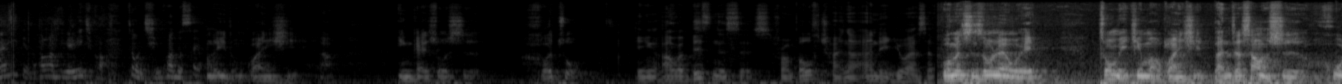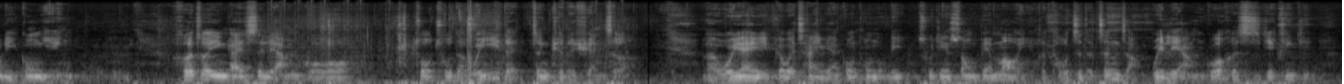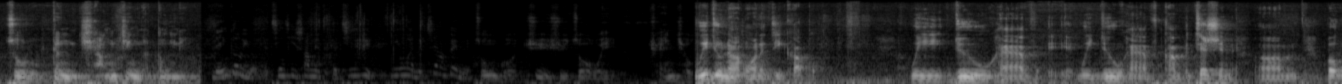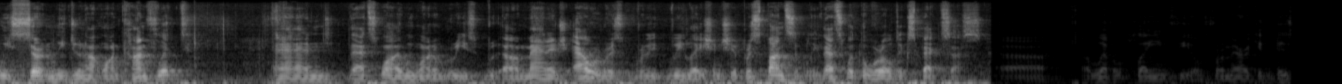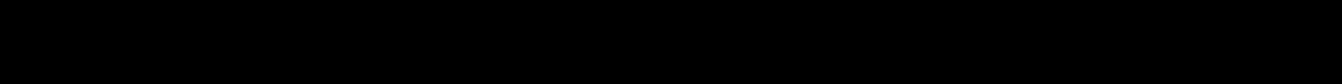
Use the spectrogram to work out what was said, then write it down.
慢一点的话，让别人一起跑，这种情况的赛跑的一种关系啊，应该说是合作。In our businesses from both China and the U.S. 我们始终认为，中美经贸关系本质上是互利共赢，合作应该是两国做出的唯一的正确的选择。呃，我愿与各位参议员共同努力，促进双边贸易和投资的增长，为两国和世界经济注入更强劲的动力。We do not want to decouple. We do have we do have competition, um, but we certainly do not want conflict, and that's why we want to re, uh, manage our re relationship responsibly. That's what the world expects us. Uh,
